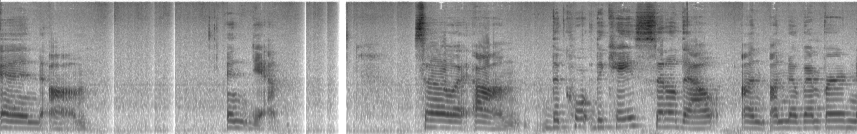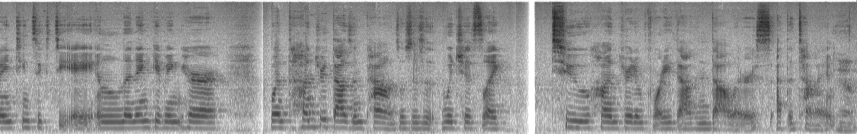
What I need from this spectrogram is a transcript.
and um, and yeah. So um, the court, the case settled out on, on November 1968, and Lennon giving her 100,000 pounds, which is which is like two hundred and forty thousand dollars at the time, Yeah.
